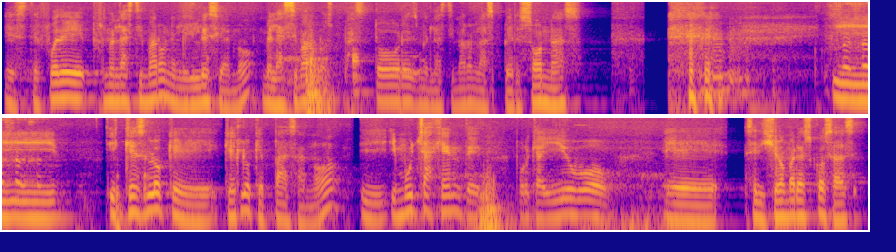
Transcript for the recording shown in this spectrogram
este, fue de, pues me lastimaron en la iglesia, ¿no? Me lastimaron los pastores, me lastimaron las personas. y, y, qué es lo que, qué es lo que pasa, ¿no? Y, y mucha gente, porque ahí hubo, eh, se dijeron varias cosas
